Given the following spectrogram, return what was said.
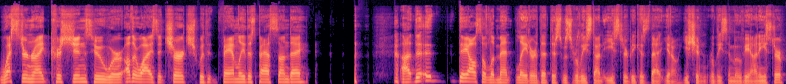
Western Rite Christians who were otherwise at church with family this past Sunday. uh, the, they also lament later that this was released on Easter because that, you know, you shouldn't release a movie on Easter.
